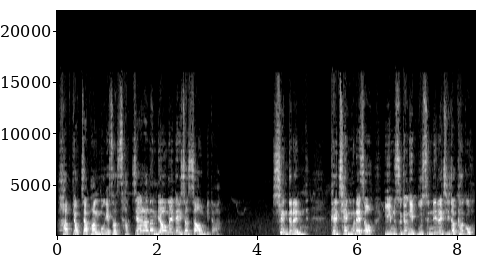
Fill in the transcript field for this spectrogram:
합격자 방목에서 삭제하라는 명을 내리셨사옵니다. 신들은 그 책문에서 임수경이 무슨 일을 지적하고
